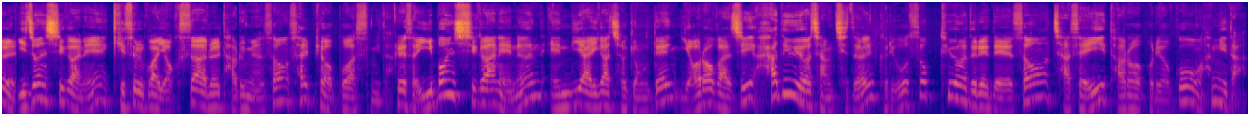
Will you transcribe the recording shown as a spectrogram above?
것을 이전 시간에 기술과 역사를 다루면서 살펴보았습니다. 그래서 이번 시간에는 NDI가 적용된 여러 가지 하드웨어 장치들 그리고 소프트웨어들에 대해서 자세히 다뤄보려고 합니다.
